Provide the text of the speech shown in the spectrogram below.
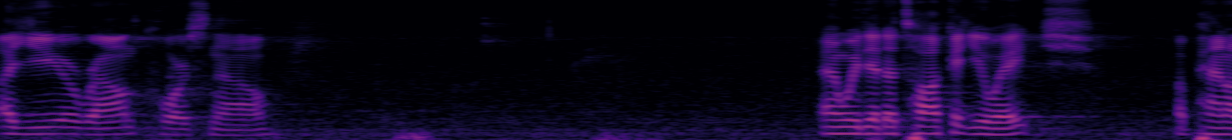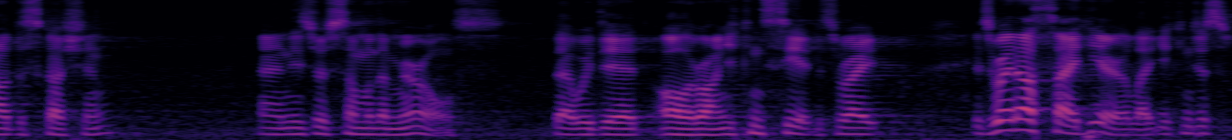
a year-round course now. And we did a talk at UH, a panel discussion, and these are some of the murals that we did all around. You can see it, it's right, it's right outside here. Like you can just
